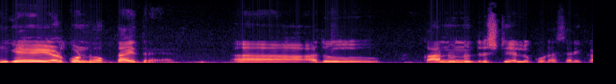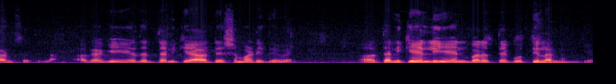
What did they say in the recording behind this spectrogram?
ಹೀಗೆ ಹೇಳ್ಕೊಂಡು ಹೋಗ್ತಾ ಇದ್ದರೆ ಅದು ಕಾನೂನು ದೃಷ್ಟಿಯಲ್ಲೂ ಕೂಡ ಸರಿ ಕಾಣಿಸೋದಿಲ್ಲ. ಹಾಗಾಗಿ ಅದರ ತನಿಖೆ ಆದೇಶ ಮಾಡಿದ್ದೇವೆ. ತನಿಖೆಯಲ್ಲಿ ಏನು ಬರುತ್ತೆ ಗೊತ್ತಿಲ್ಲ ನಮಗೆ.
